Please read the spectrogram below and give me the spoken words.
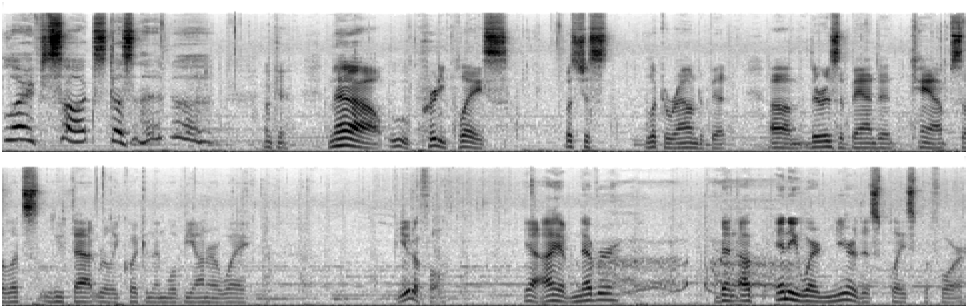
Life sucks, doesn't it? Uh. Okay. Now, ooh, pretty place. Let's just look around a bit. Um, there is a bandit camp, so let's loot that really quick and then we'll be on our way. Beautiful. Yeah, I have never been up anywhere near this place before.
